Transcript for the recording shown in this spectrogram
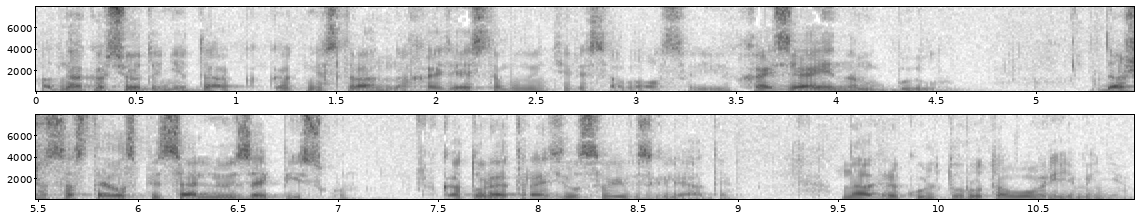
Однако все это не так. Как ни странно, хозяйством он интересовался и хозяином был. Даже составил специальную записку, в которой отразил свои взгляды на агрокультуру того времени,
